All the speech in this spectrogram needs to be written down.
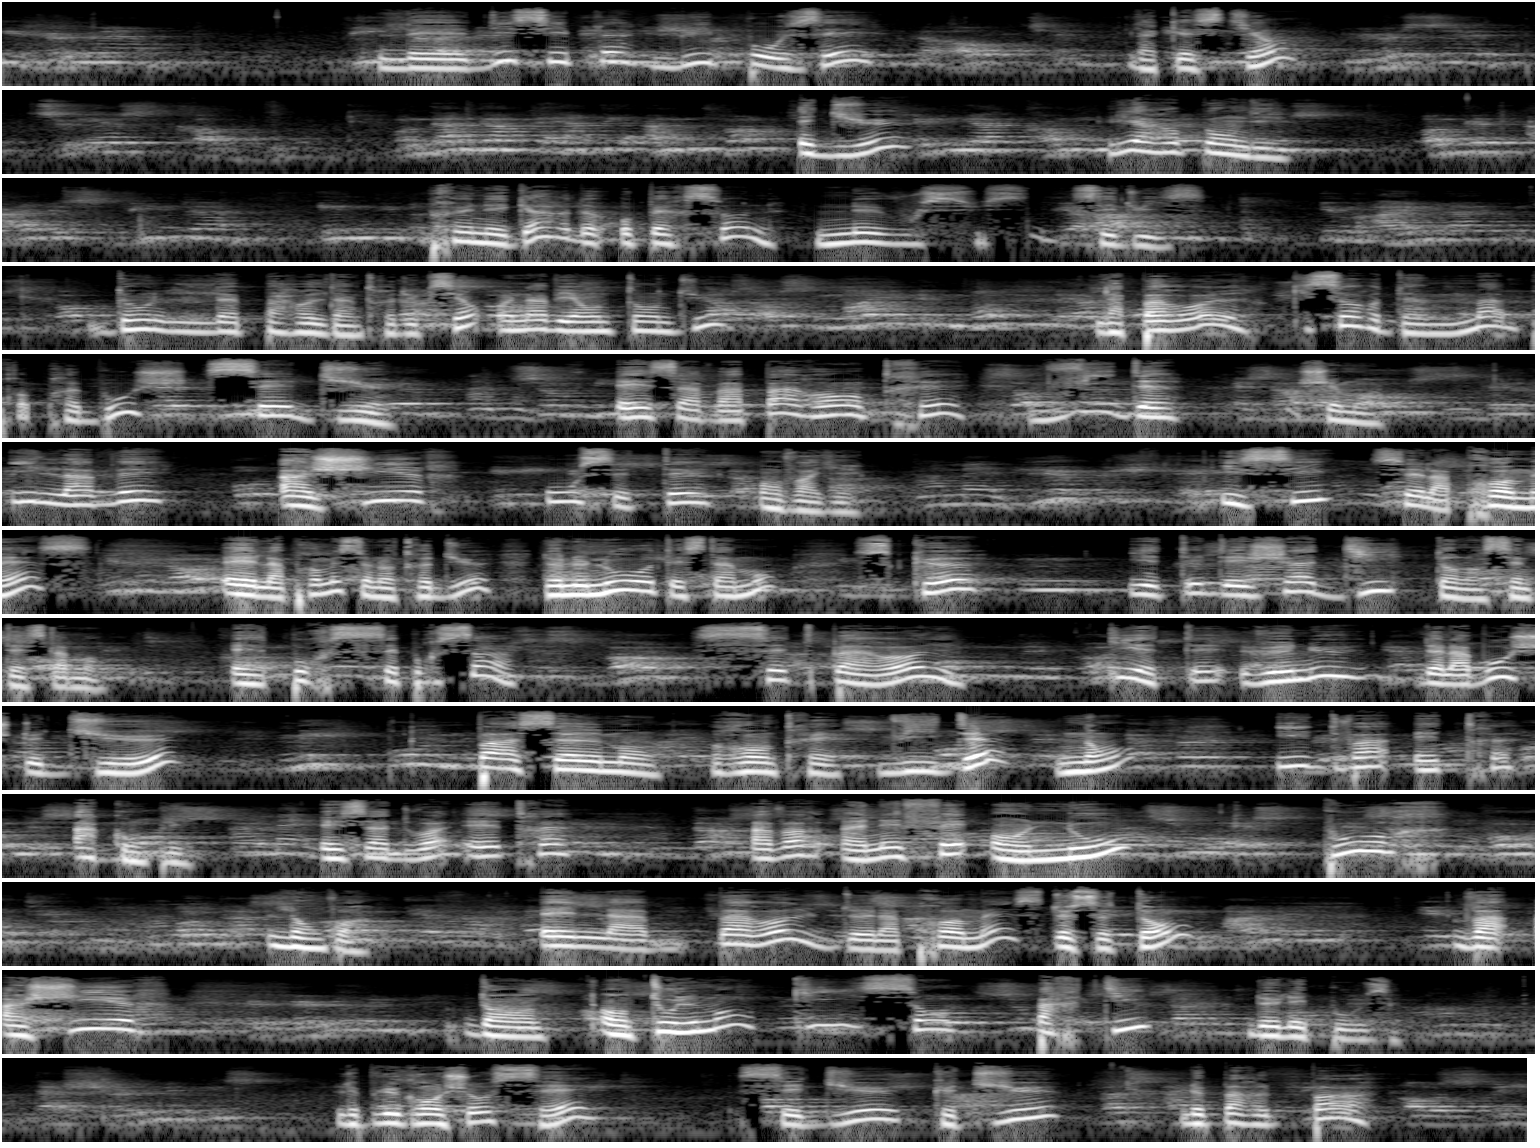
les disciples lui posaient la question et Dieu lui a répondu, Prenez garde aux personnes ne vous séduisent. Dans la parole d'introduction, on avait entendu la parole qui sort de ma propre bouche, c'est Dieu. Et ça va pas rentrer vide chez moi. Il avait agir où c'était envoyé. Ici, c'est la promesse et la promesse de notre Dieu dans le Nouveau Testament, ce que il était déjà dit dans l'Ancien Testament. Et pour, c'est pour ça, cette parole qui était venue de la bouche de Dieu, pas seulement rentrer vide, non, il doit être accompli. Et ça doit être avoir un effet en nous pour l'envoi. Et la parole de la promesse de ce temps va agir dans, en tout le monde qui sont partis de l'épouse. Le plus grand chose, c'est, c'est Dieu, que Dieu ne parle pas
